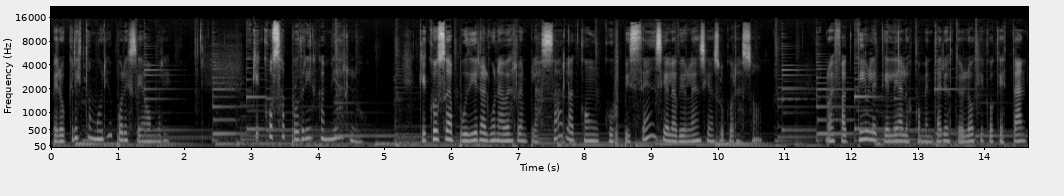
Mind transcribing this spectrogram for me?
Pero Cristo murió por ese hombre. ¿Qué cosa podría cambiarlo? ¿Qué cosa pudiera alguna vez reemplazar la concupiscencia y la violencia en su corazón? No es factible que lea los comentarios teológicos que están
